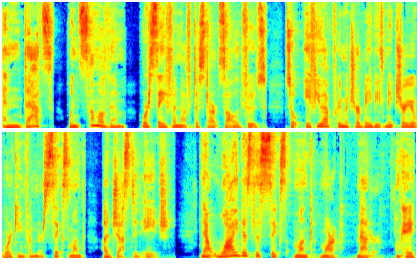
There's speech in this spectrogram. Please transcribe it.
And that's when some of them were safe enough to start solid foods. So if you have premature babies, make sure you're working from their six month adjusted age. Now, why does the six month mark matter? Okay.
